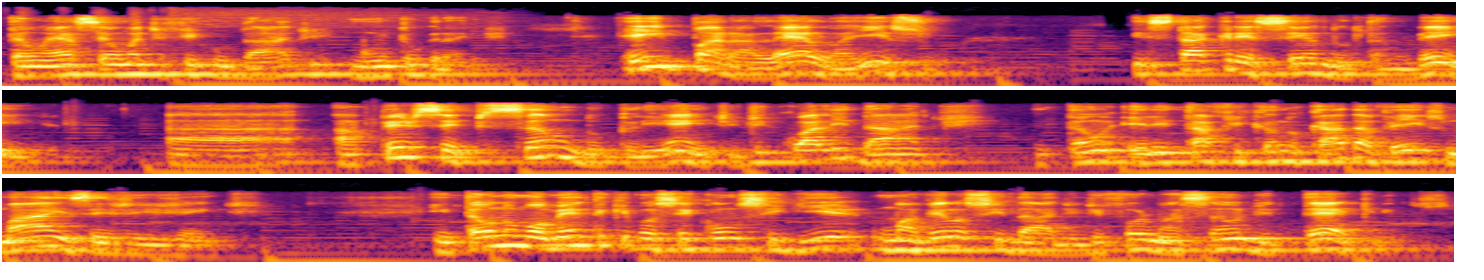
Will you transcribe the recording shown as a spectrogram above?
Então, essa é uma dificuldade muito grande. Em paralelo a isso, está crescendo também a, a percepção do cliente de qualidade. Então, ele está ficando cada vez mais exigente. Então, no momento em que você conseguir uma velocidade de formação de técnicos,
